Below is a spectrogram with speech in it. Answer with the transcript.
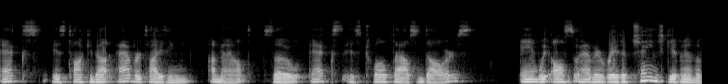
X is talking about advertising amount, so X is $12,000 and we also have a rate of change given in the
